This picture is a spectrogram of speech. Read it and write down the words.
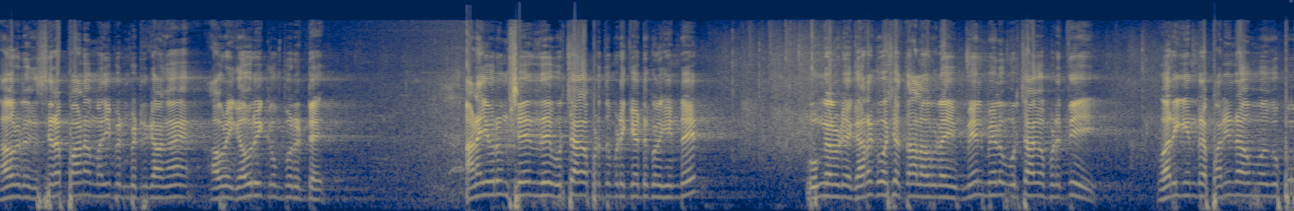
அவர்களுக்கு சிறப்பான மதிப்பெண் பெற்றிருக்காங்க. அவரை கௌரவிக்கும் பொருட்டு. அனைவரும் சேர்ந்து உற்சாகப்படுத்தும்படி கேட்டுக்கொள்கின்றேன். உங்களுடைய கரகோஷத்தால் அவர்களை மேல் மேலும் உற்சாகப்படுத்தி வருகின்ற பன்னிரெண்டாம் வகுப்பு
